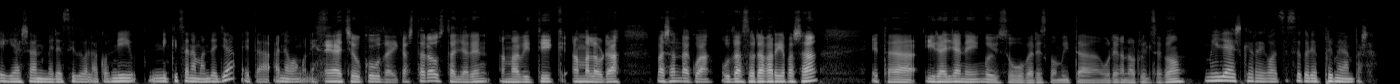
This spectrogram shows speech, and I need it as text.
egia esan merezi duelako. Ni, nik izan eman deia, eta han egongo nez. EHUko uda ikastara, ustailaren amabitik amalaura. Basandakoa, uda zoragarria pasa, eta irailan egingo izugu berez gombita guregan aurbiltzeko. Mila eskerri gotzazuk ere primeran pasa.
